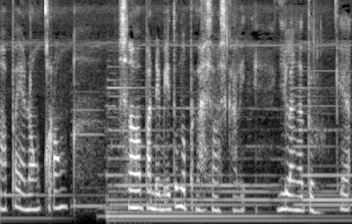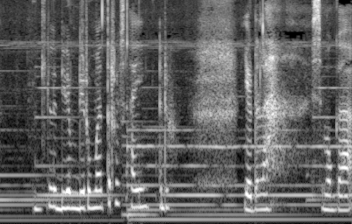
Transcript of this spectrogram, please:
apa ya nongkrong selama pandemi itu nggak pernah sama sekali. Gila nggak tuh? Kayak gila diam di rumah terus aing. Aduh. Ya udahlah semoga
